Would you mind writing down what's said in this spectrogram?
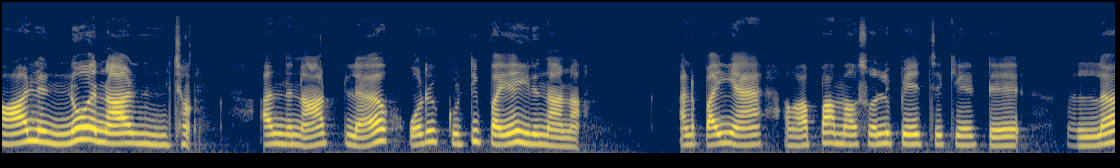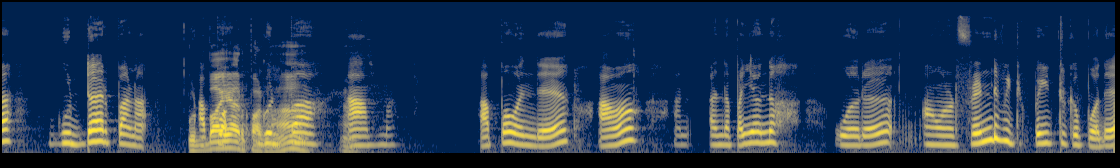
ஆள் இன்னொரு நாடு இருந்துச்சான் அந்த நாட்டில் ஒரு குட்டி பையன் இருந்தானா. அந்த பையன் அவங்க அப்பா அம்மா சொல்லி பேச்சு கேட்டு நல்லா குட்டாக இருப்பானா. குட்பா ஆமாம் அப்போ வந்து அவன் அந்த பையன் வந்து ஒரு அவனோட ஃப்ரெண்டு வீட்டுக்கு போயிட்டு இருக்க போது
